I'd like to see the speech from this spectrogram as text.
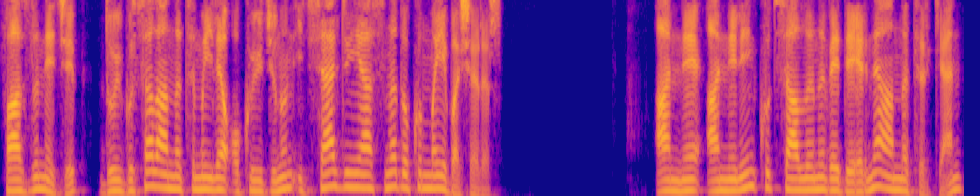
Fazlı Necip, duygusal anlatımıyla okuyucunun içsel dünyasına dokunmayı başarır. Anne, anneliğin kutsallığını ve değerini anlatırken,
